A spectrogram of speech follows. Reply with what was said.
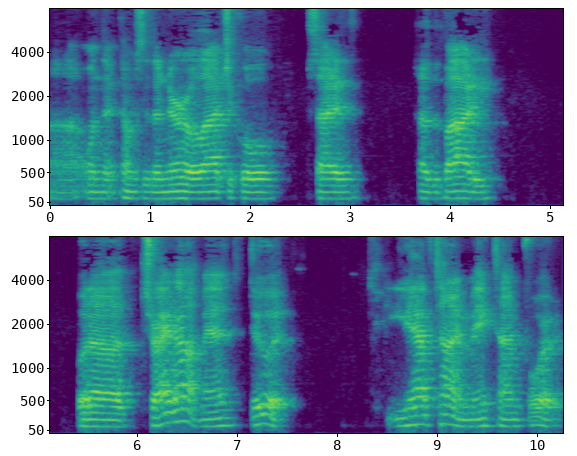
uh, when it comes to the neurological side of, of the body. But uh, try it out, man. Do it. You have time. Make time for it.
